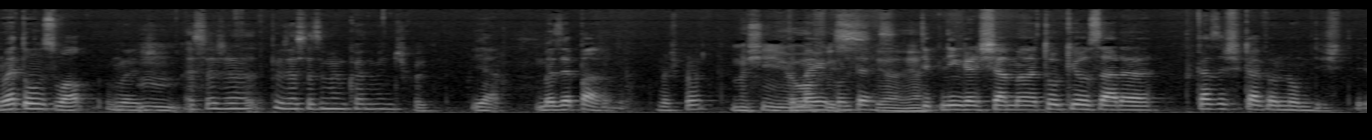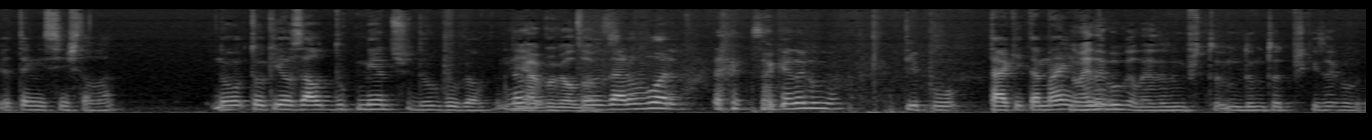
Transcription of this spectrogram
Não é tão usual, mas. Hum, essa já. Depois essa também é um bocado menos coisa. Yeah. Mas é pá, mas pronto. Mas sim, Também Office. acontece. Yeah, yeah. Tipo, ninguém chama. Estou aqui a usar a. Por acaso, deixa cá ver o nome disto. Eu tenho isso instalado. Estou aqui a usar o documentos do Google. Não, Yeah, Google estou a usar o Word. Só que é da Google. Tipo, está aqui também. Não é o- da Google, é do, motor- do motor de pesquisa Google.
